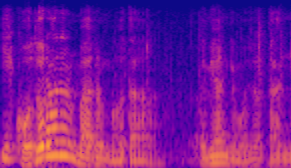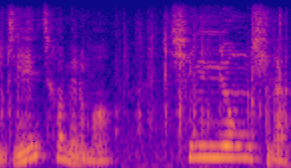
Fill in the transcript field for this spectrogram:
이 고도라는 말은 뭐다? 의미한 게 뭐죠? 단지 처음에는 뭐 신룡신안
